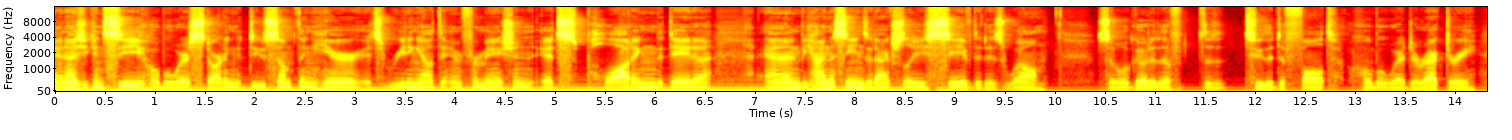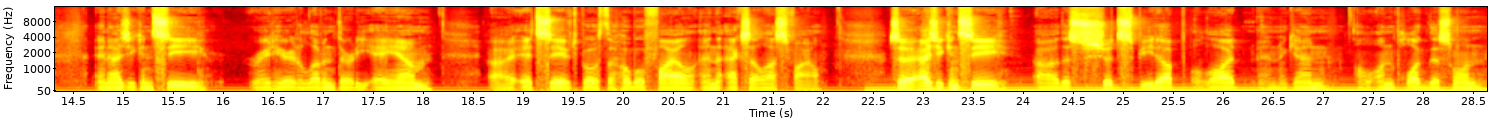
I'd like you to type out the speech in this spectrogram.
and as you can see, HoboWare is starting to do something here. It's reading out the information, it's plotting the data, and behind the scenes it actually saved it as well. So we'll go to the, to, to the default HoboWare directory, and as you can see right here at 11.30 a.m., uh, it saved both the Hobo file and the XLS file. So as you can see, uh, this should speed up a lot, and again, I'll unplug this one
